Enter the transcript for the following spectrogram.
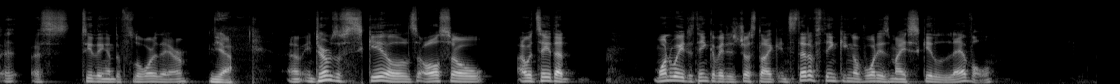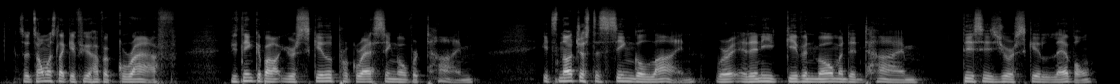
a, a ceiling and the floor there. Yeah. Um, in terms of skills, also, I would say that one way to think of it is just like instead of thinking of what is my skill level, so it's almost like if you have a graph, if you think about your skill progressing over time, it's not just a single line where at any given moment in time, this is your skill level.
